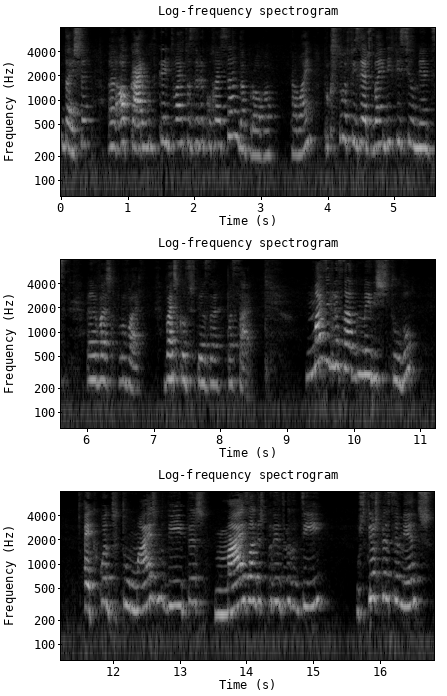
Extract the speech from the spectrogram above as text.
deixa uh, ao cargo de quem te vai fazer a correção da prova. Está bem? Porque se tu a fizeres bem, dificilmente uh, vais reprovar. Vais com certeza passar. O mais engraçado no meio disto tudo é que quanto tu mais meditas, mais olhas para dentro de ti, os teus pensamentos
